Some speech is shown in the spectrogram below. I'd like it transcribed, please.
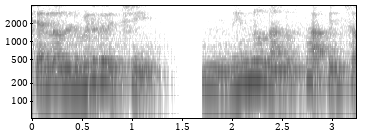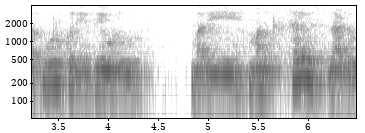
చెరలో నుండి విడుదలిచ్చి నిన్ను నన్ను స్థాపించ పూనుకునే దేవుడు మరి మనకు సెలవిస్తున్నాడు.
